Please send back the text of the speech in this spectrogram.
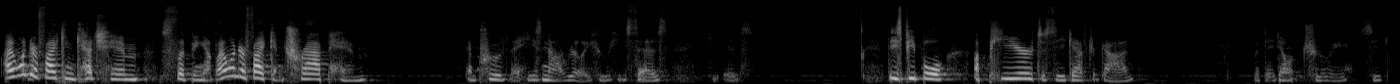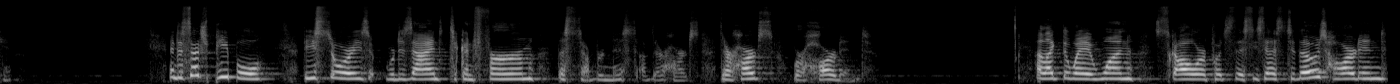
I wonder if I can catch him slipping up. I wonder if I can trap him and prove that he's not really who he says he is. These people appear to seek after God, but they don't truly seek him. And to such people, these stories were designed to confirm the stubbornness of their hearts. Their hearts were hardened. I like the way one scholar puts this. He says, To those hardened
